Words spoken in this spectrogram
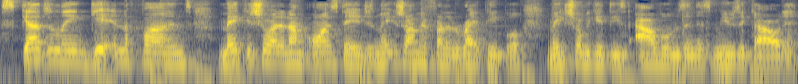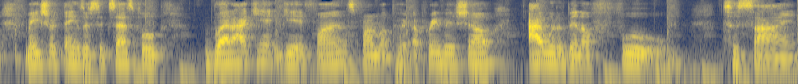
scheduling, getting the funds, making sure that I'm on stages, making sure I'm in front of the right people, making sure we get these albums and this music out, and make sure things are successful but I can't get funds from a, a previous show, I would have been a fool to sign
